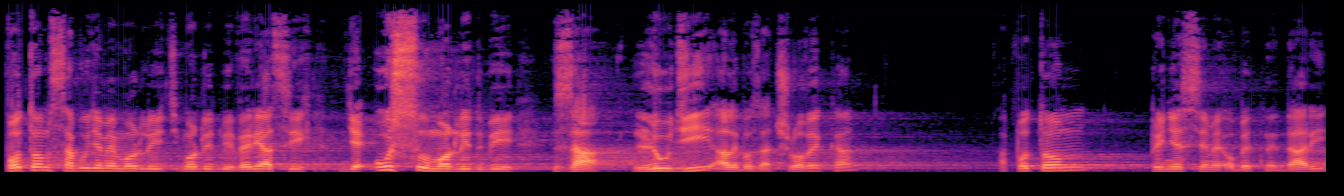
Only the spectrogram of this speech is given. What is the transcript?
potom sa budeme modliť modlitby veriacich, kde už sú modlitby za ľudí alebo za človeka. A potom prinesieme obetné dary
